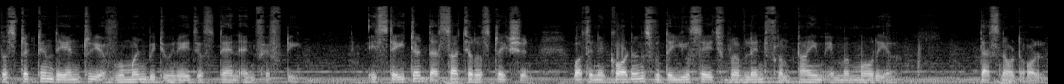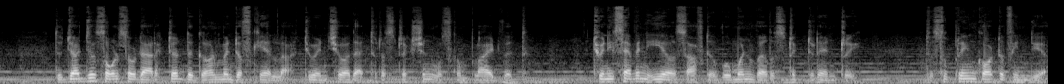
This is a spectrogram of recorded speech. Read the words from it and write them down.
restricting the entry of women between ages 10 and 50. It stated that such a restriction was in accordance with the usage prevalent from time immemorial. That's not all. The judges also directed the government of Kerala to ensure that restriction was complied with. 27 years after women were restricted entry, the Supreme Court of India,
